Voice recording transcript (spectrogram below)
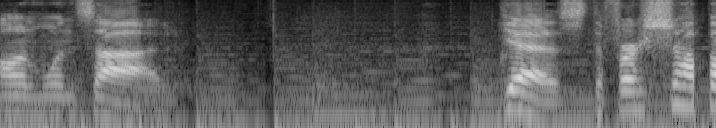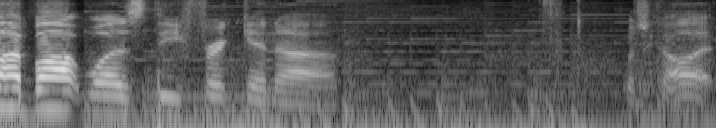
on one side. Yes, the first shop I bought was the freaking, uh, what you call it?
